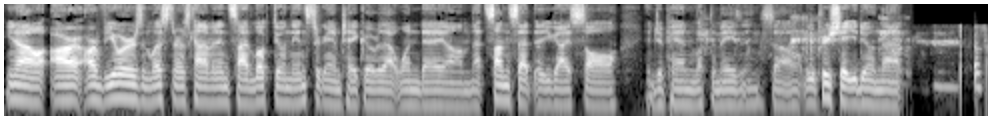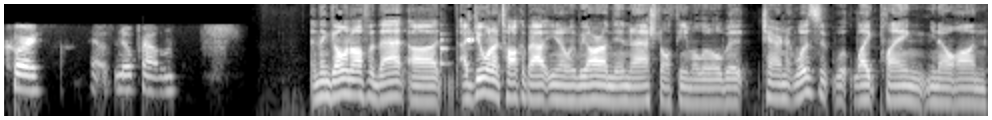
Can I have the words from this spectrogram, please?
you know our our viewers and listeners kind of an inside look doing the Instagram takeover that one day. Um, that sunset that you guys saw in Japan looked amazing, so we appreciate you doing that. Of course, that was no problem. And then going off of that, uh, I do want to talk about you know we are on the international theme a little bit. Taryn, what was it like playing you know on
